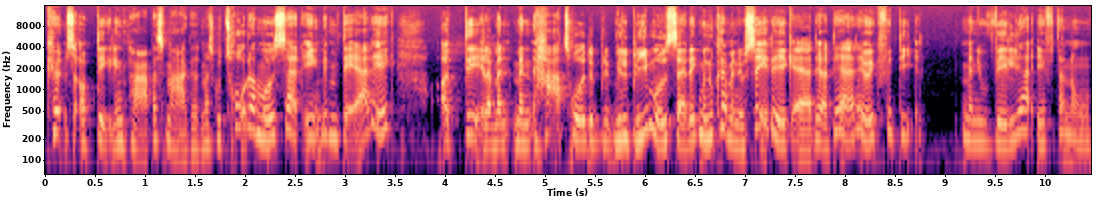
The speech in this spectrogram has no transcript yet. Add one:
kønsopdeling på arbejdsmarkedet. Man skulle tro, det var modsat egentlig, men det er det ikke. Og det, eller man, man har troet, det ville blive modsat, ikke? men nu kan man jo se, det ikke er det, og det er det jo ikke, fordi at man jo vælger efter nogle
